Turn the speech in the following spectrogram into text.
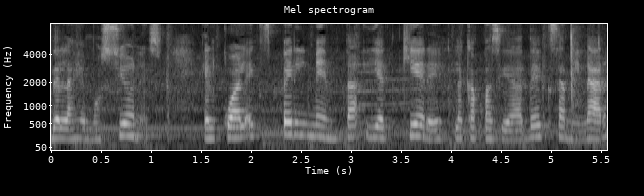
de las emociones, el cual experimenta y adquiere la capacidad de examinar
